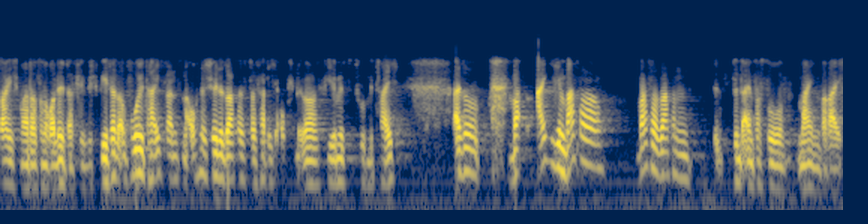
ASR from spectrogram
sage ich mal, dass eine Rolle dafür gespielt hat, obwohl Teichpflanzen auch eine schöne Sache ist. Das hatte ich auch schon immer viel mit zu tun mit Teich. Also eigentlich im Wasser, Wassersachen sind einfach so mein Bereich.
